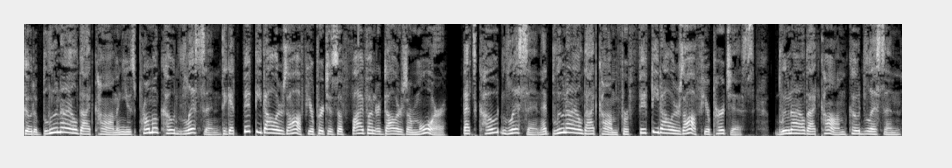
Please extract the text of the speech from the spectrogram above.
Go to Bluenile.com and use promo code LISTEN to get $50 off your purchase of $500 or more. That's code LISTEN at Bluenile.com for $50 off your purchase. Bluenile.com code LISTEN.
